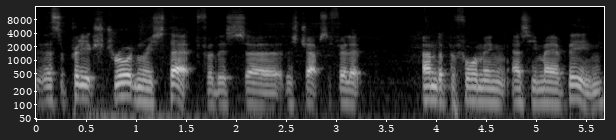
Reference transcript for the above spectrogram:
that's a pretty extraordinary step for this uh, this chap Sir Philip, underperforming as he may have been,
